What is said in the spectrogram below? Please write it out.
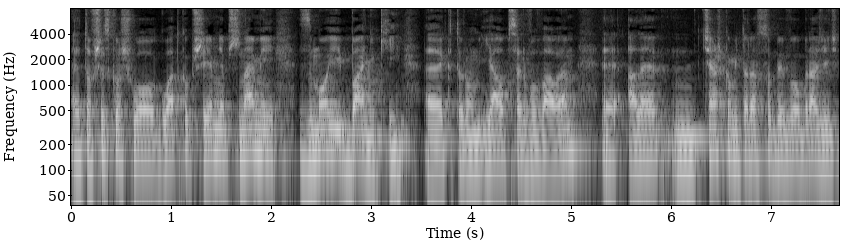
E, to wszystko szło gładko, przyjemnie, przynajmniej z mojej bańki, e, którą ja obserwowałem, ale mm, ciężko mi teraz sobie wyobrazić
